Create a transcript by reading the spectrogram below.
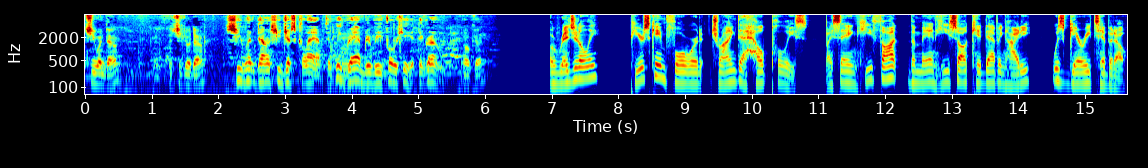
She went down? Did she go down? She went down, she just collapsed, and he hmm. grabbed her before she hit the ground. Okay. Originally, Pierce came forward trying to help police by saying he thought the man he saw kidnapping Heidi was Gary Thibodeau.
